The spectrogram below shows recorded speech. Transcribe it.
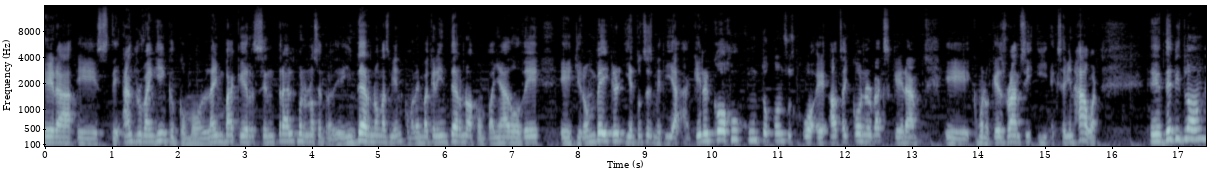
Era este, Andrew Van Ginkle como linebacker central, bueno, no central, eh, interno más bien, como linebacker interno, acompañado de eh, Jerome Baker, y entonces metía a Kater Kohu junto con sus eh, outside cornerbacks, que era, bueno, que es Ramsey y Xavier Howard. David Long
